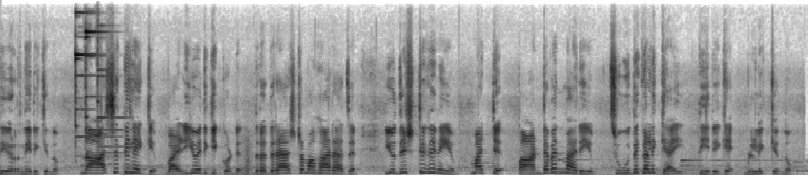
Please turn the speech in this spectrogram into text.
തീർന്നിരിക്കുന്നു. നാശത്തിലേക്ക് വഴിയൊരുക്കിക്കൊണ്ട് ധൃതരാഷ്ട്ര മഹാരാജൻ യുധിഷ്ഠിരനെയും മറ്റ് പാണ്ഡവന്മാരെയും ചൂതുകളിക്കായി തിരികെ വിളിക്കുന്നു.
